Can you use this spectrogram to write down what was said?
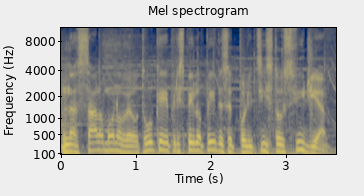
Na Salomonove otoke je prispelo 50 policistov z Fidžija.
